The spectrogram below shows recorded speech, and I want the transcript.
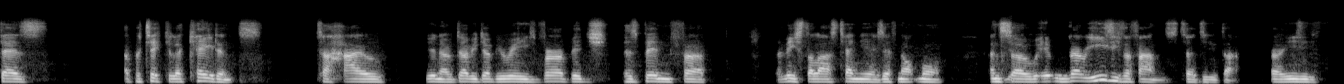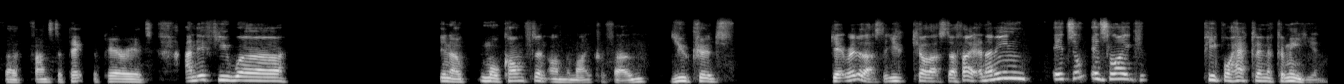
there's a particular cadence to how, you know, WWE's verbiage has been for at least the last 10 years, if not more. And so it was very easy for fans to do that. Very easy for fans to pick the periods. And if you were, you know, more confident on the microphone, you could get rid of that stuff. You could kill that stuff out. And I mean, it's it's like people heckling a comedian.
